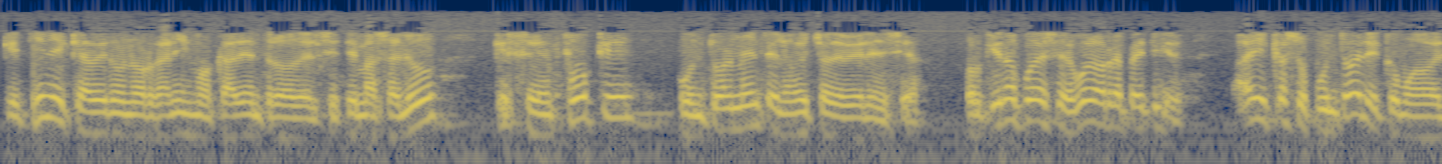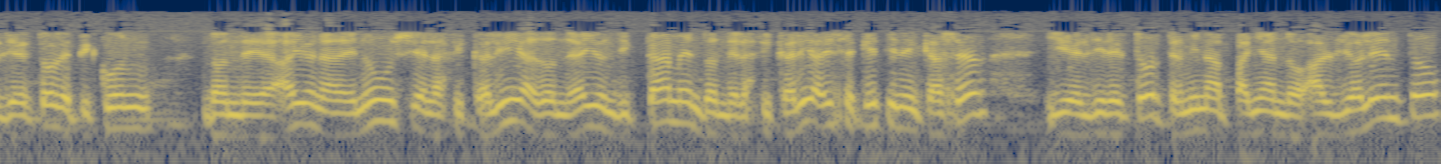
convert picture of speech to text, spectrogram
que tiene que haber un organismo acá dentro del sistema de salud que se enfoque puntualmente en los hechos de violencia. Porque no puede ser, vuelvo a repetir, hay casos puntuales como el director de Picún, donde hay una denuncia en la fiscalía, donde hay un dictamen, donde la fiscalía dice qué tienen que hacer y el director termina apañando al violento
